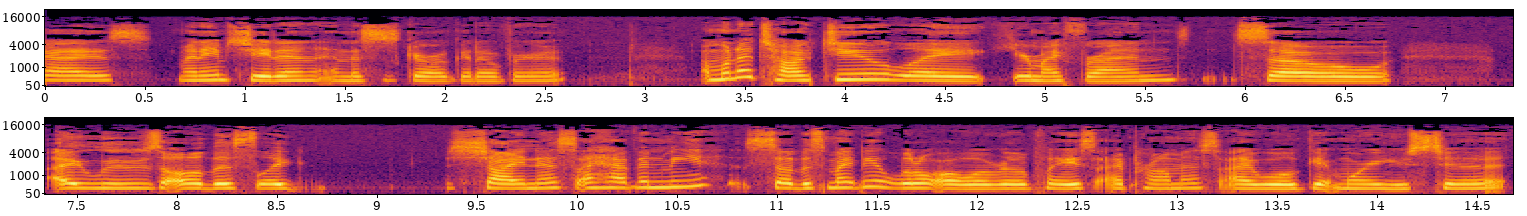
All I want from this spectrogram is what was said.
Guys, my name's Jayden, and this is Girl Get Over It. I'm gonna talk to you like you're my friend, so I lose all this like shyness I have in me. So this might be a little all over the place. I promise I will get more used to it.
